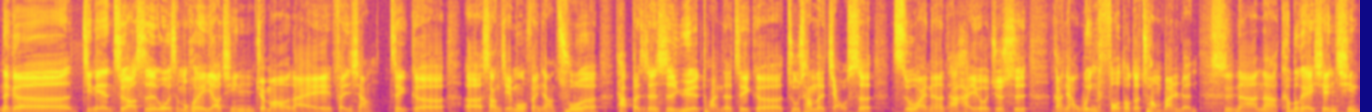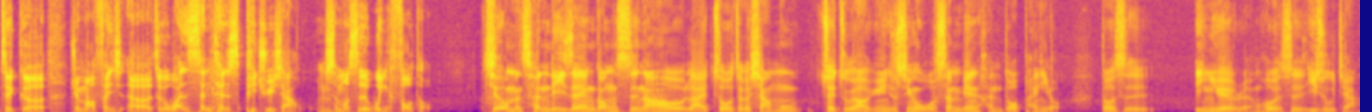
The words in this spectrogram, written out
那个今天主要是为什么会邀请卷毛来分享这个呃上节目分享？除了他本身是乐团的这个主唱的角色之外呢，他还有就是刚讲 Wink Photo 的创办人。是那那可不可以先请这个卷毛分享呃这个 one sentence pitch 一下什么是 Wink Photo？其实我们成立这间公司，然后来做这个项目，最主要的原因就是因为我身边很多朋友都是音乐人或者是艺术家，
